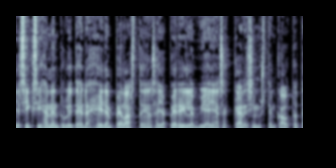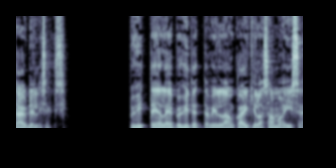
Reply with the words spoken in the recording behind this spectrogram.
ja siksi hänen tuli tehdä heidän pelastajansa ja perilleviejänsä kärsimysten kautta täydelliseksi. Pyhittäjällä ja pyhitettävillä on kaikilla sama isä,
